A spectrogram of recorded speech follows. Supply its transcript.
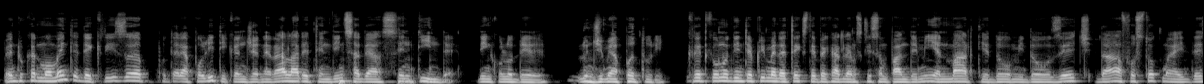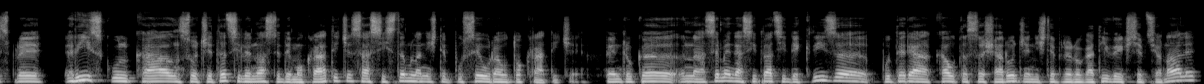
Pentru că în momente de criză, puterea politică în general are tendința de a se întinde dincolo de lungimea păturii. Cred că unul dintre primele texte pe care le-am scris în pandemie, în martie 2020, da, a fost tocmai despre riscul ca în societățile noastre democratice să asistăm la niște puseuri autocratice. Pentru că în asemenea situații de criză, puterea caută să-și aroge niște prerogative excepționale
